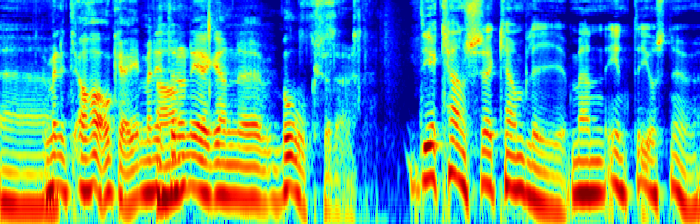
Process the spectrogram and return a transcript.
Eh, Men inte, jaha, okej. Men inte Ja. någon egen eh, bok sådär? det kanske kan bli, men inte just nu.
